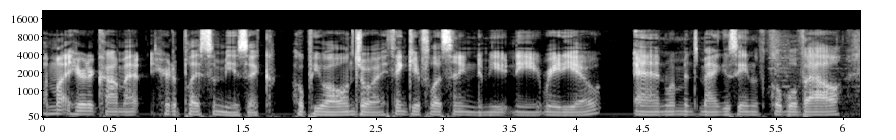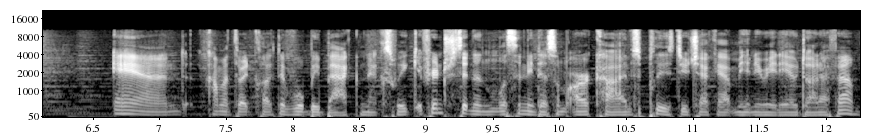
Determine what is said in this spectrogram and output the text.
I'm not here to comment. Here to play some music. Hope you all enjoy. Thank you for listening to Mutiny Radio and Women's Magazine with Global Val. And Common Thread Collective will be back next week. If you're interested in listening to some archives, please do check out mutinyradio.fm.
